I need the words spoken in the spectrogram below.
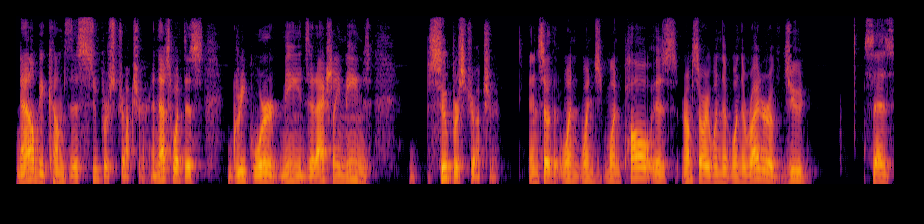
now becomes this superstructure. And that's what this Greek word means. It actually means superstructure. And so that when when when Paul is, I'm sorry, when the when the writer of Jude says,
